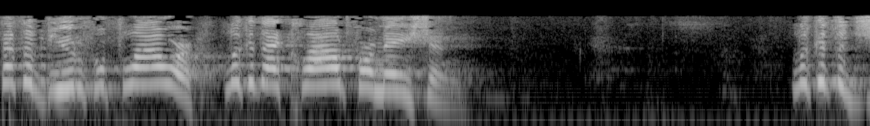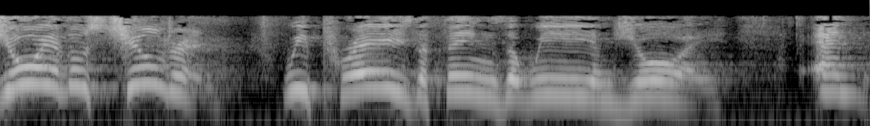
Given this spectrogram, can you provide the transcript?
That's a beautiful flower. Look at that cloud formation. Look at the joy of those children. We praise the things that we enjoy. And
